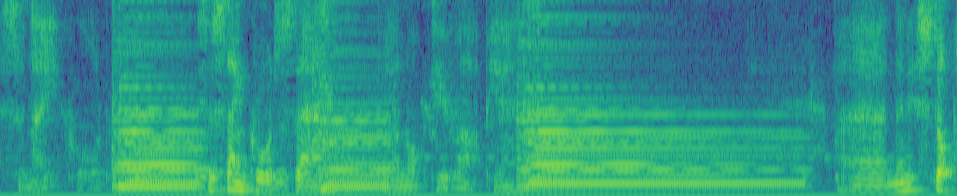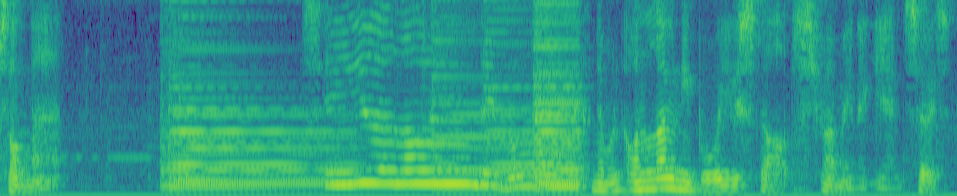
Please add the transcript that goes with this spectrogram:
It's an A chord. It's the same chord as that, but an octave up, yeah? Uh, and then it stops on that. See a lonely boy. And then on Lonely Boy you start strumming again. So it's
